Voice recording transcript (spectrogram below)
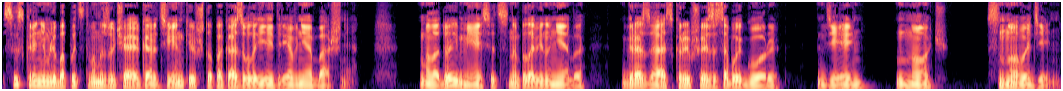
с искренним любопытством изучая картинки, что показывала ей древняя башня. Молодой месяц наполовину неба, гроза, скрывшая за собой горы, день, ночь, снова день.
